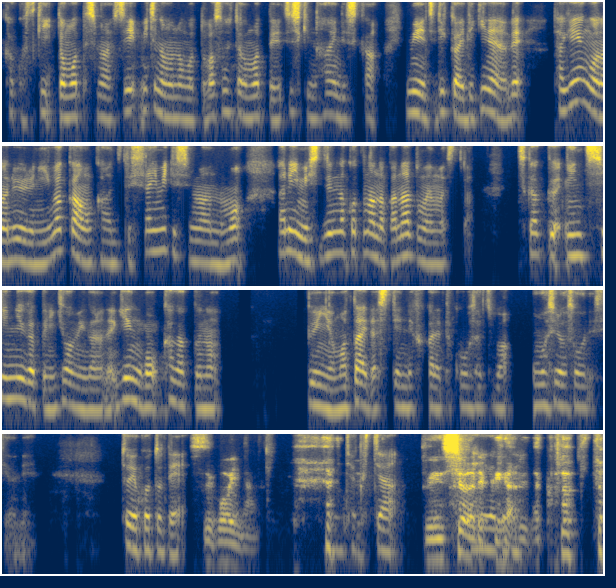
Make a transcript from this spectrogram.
過去好きと思ってしまうし、未知の物事はその人が持っている知識の範囲でしかイメージ、理解できないので、多言語のルールに違和感を感じて下に見てしまうのも、ある意味自然なことなのかなと思いました。近く認知心理学に興味があるので、言語、科学の分野をまたいだ視点で書かれた考察は面白そうですよね。ということで、すごいな。めちゃくちゃ文章力があるな、この人。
